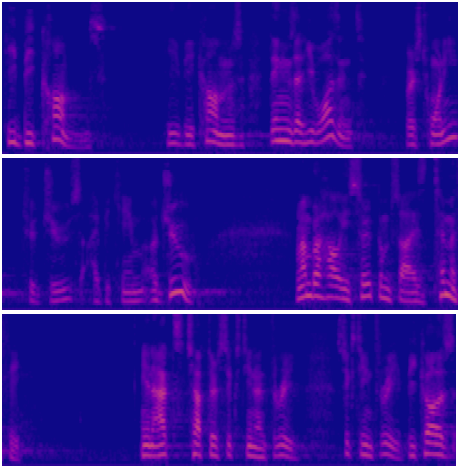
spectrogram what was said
He becomes. He becomes things that he wasn't. Verse 20, to Jews, I became a Jew. Remember how he circumcised Timothy in Acts chapter 16 and 3, 16 3, because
